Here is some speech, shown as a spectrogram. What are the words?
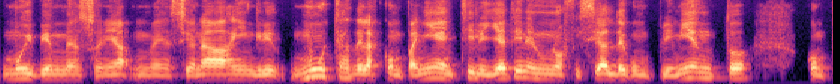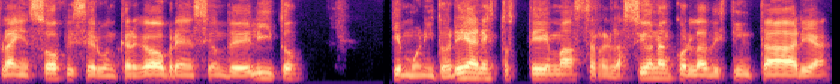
muy bien mencionabas, Ingrid, muchas de las compañías en Chile ya tienen un oficial de cumplimiento, compliance officer o encargado de prevención de delito, que monitorean estos temas, se relacionan con las distintas áreas,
